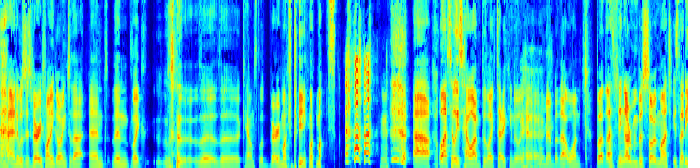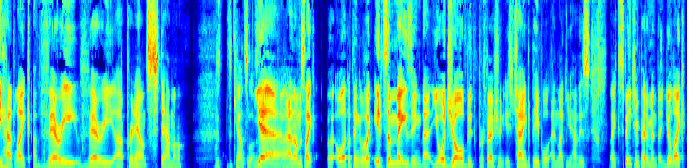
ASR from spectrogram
And it was just very funny going to that, and then like the the counselor very much being on my side. ah, well, that's at least how I'm like taking to like, remember that one. But the thing I remember so much is that he had like a very, very uh, pronounced stammer. The, the counselor. Yeah, and I was like, all I could think of was like, it's amazing that your job, profession, is chatting to people, and like you have this like speech impediment that you're like,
